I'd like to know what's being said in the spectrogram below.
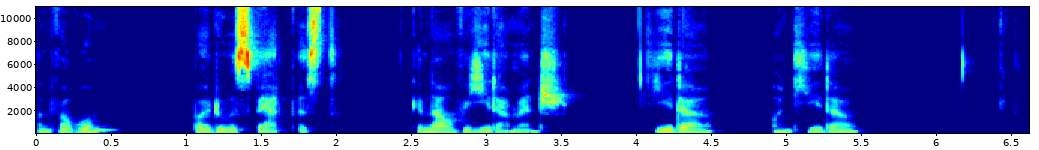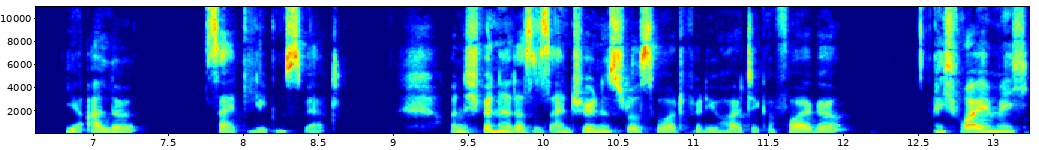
Und warum? Weil du es wert bist. Genau wie jeder Mensch. Jeder und jede. Ihr alle seid liebenswert. Und ich finde, das ist ein schönes Schlusswort für die heutige Folge. Ich freue mich,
